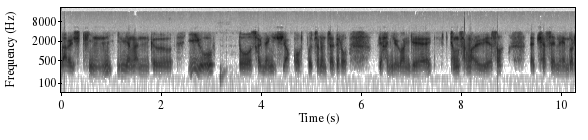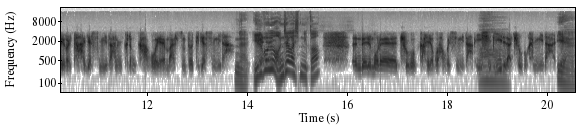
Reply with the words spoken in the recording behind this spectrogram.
나를 시킨 임명한 그 이유 또 설명해 주셨고 또 저는 저대로 우리 한일 관계 정상화를 위해서 최선의 노력을 다하겠습니다 하는 그런 각오의 말씀도 드렸습니다. 네. 일본은 네. 언제 가십니까? 내일 모레 출국하려고 하고 있습니다. 22일 날 아. 출국합니다. 예. 예.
